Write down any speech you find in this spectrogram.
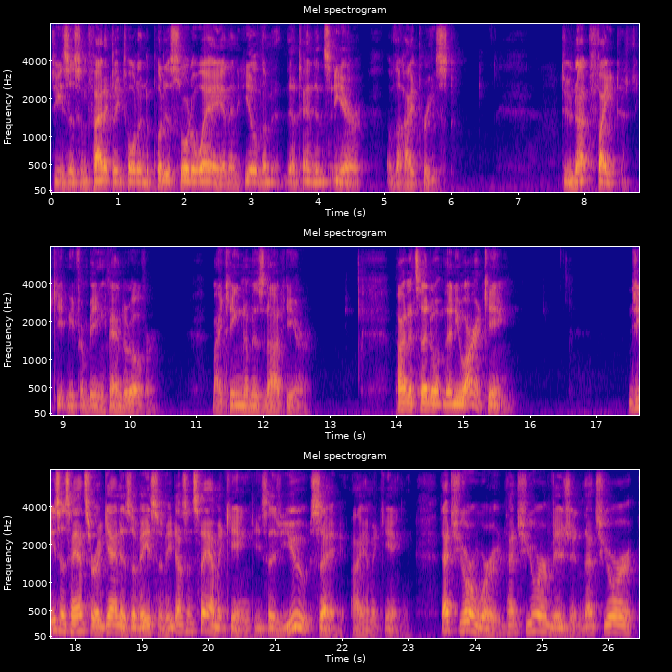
Jesus emphatically told him to put his sword away and then the, the attendant's ear of the high priest. Do not fight to keep me from being handed over. My kingdom is not here. Pilate said to him, Then you are a king. Jesus' answer again is evasive. He doesn't say, I'm a king. He says, You say, I am a king. That's your word. That's your vision. That's your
